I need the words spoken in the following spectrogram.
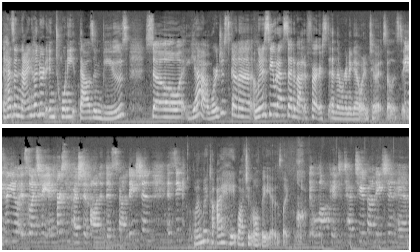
it has a 920,000 views. So yeah, we're just gonna, I'm gonna see what I said about it first and then we're gonna go into it. So let's see. This video is going to be a first impression on this foundation. It's the Why am I I hate watching old videos. Like Lock It Tattoo Foundation and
